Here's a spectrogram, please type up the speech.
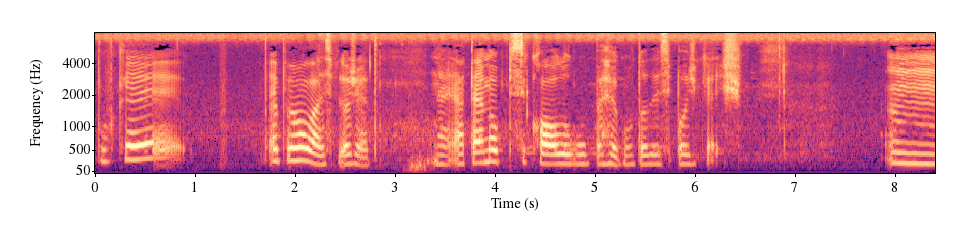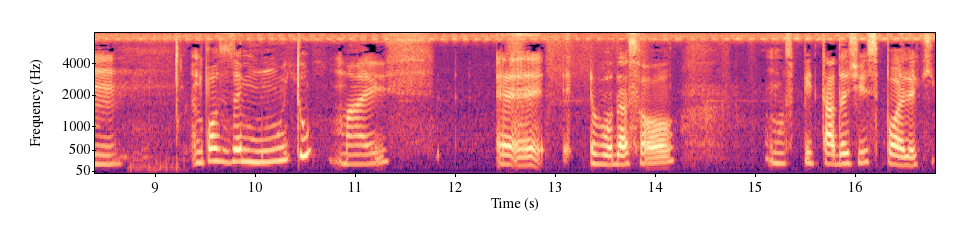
porque é pra rolar esse projeto. Né? Até meu psicólogo pergunta desse podcast. Hum, eu não posso dizer muito, mas é, eu vou dar só umas pitadas de spoiler aqui.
